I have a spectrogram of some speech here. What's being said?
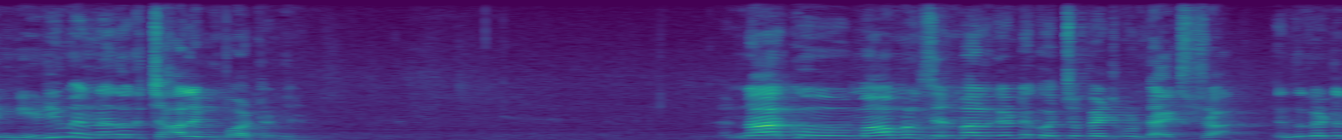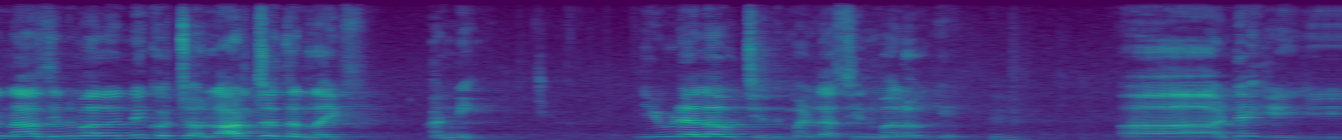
ఈ నీడిమ్ అన్నది ఒక చాలా ఇంపార్టెంట్. నాకు మామూలు సినిమాల కంటే కొంచెం పెట్టుకుంటా ఎక్స్ట్రా. ఎందుకంటే నా సినిమాలన్నీ కొంచెం లార్జర్ దెన్ లైఫ్ అన్నీ. ఈవిడ ఎలా వచ్చింది మళ్ళీ ఆ సినిమాలోకి అంటే ఈ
